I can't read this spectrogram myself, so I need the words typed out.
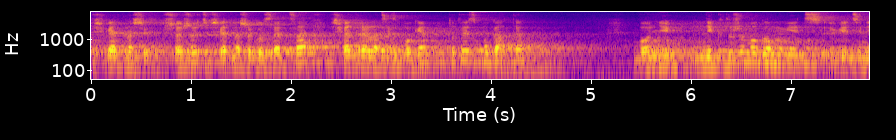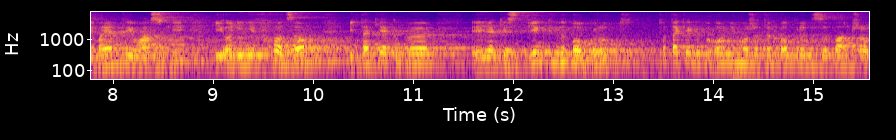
w świat naszych przeżyć, w świat naszego serca, w świat relacji z Bogiem, to to jest bogate. Bo nie, niektórzy mogą mieć, wiecie, nie mają tej łaski i oni nie wchodzą i tak jakby, jak jest piękny ogród, to tak jakby oni może ten ogród zobaczą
